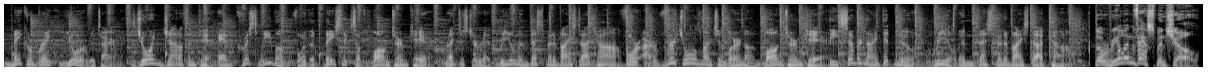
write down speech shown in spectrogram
make or break your retirement. Join Jonathan Penn and Chris Liebum for the basics of long term care. Register at realinvestmentadvice.com for our virtual lunch and learn on long term care. December 9th at noon. Realinvestmentadvice.com. The Real Investment Show.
